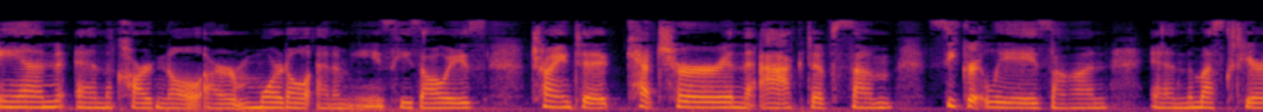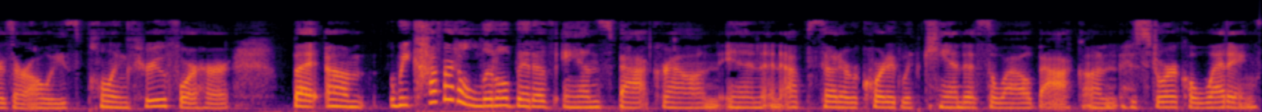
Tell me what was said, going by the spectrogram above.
Anne and the Cardinal are mortal enemies. He's always trying to catch her in the act of some secret liaison, and the Musketeers are always pulling through for her. But um, we covered a little bit of Anne's background in an episode I recorded with Candace a while back on historical weddings.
